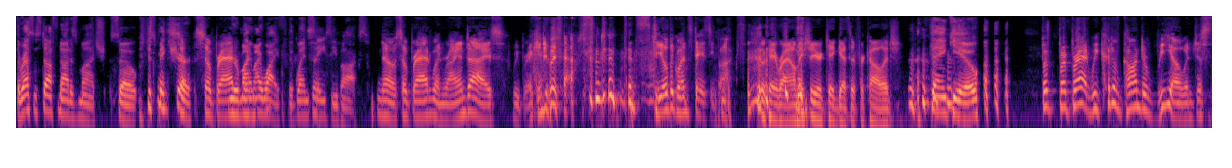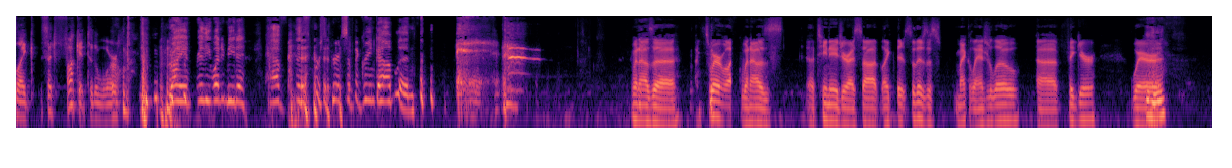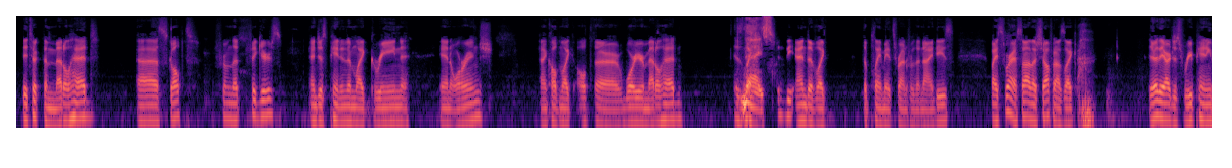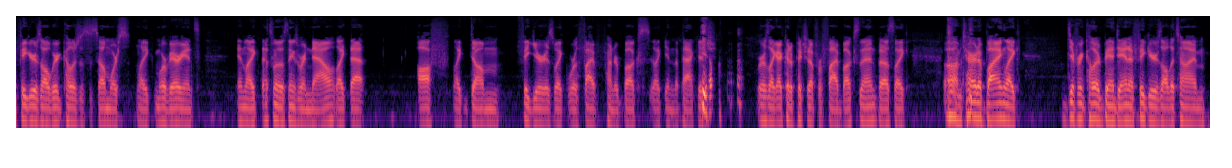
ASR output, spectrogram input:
The rest of the stuff not as much. So just make sure So, so Brad, you're my when- my wife, the Gwen Stacy box. No, so Brad, when Ryan dies, we break into his house and steal the Gwen Stacy box. Okay, Ryan. I'll make sure your kid gets it for college. Thank you. But but Brad, we could have gone to Rio and just like said fuck it to the world. Ryan really wanted me to have the first appearance of the Green Goblin. When I was a, I swear, like when I was a teenager, I saw like there's so there's this Michelangelo uh, figure where Mhm. they took the metalhead uh, sculpt from the figures and just painted them like green and orange, and called them like Ult- uh, Warrior Metalhead. Is like Nice. the end of like the Playmates run from the '90s. But I swear I saw it on the shelf and I was like, there they are, just repainting figures all weird colors just to sell more like more variants and like that's one of those things where now like that off like dumb figure is like worth 500 bucks like in the package whereas like i could have picked it up for five bucks then but i was like oh i'm tired of buying like different colored bandana figures all the time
